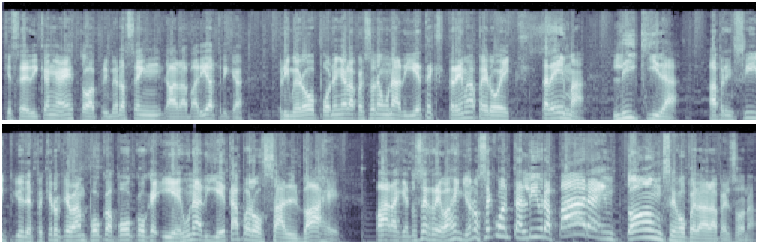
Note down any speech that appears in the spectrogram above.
que se dedican a esto, a primero hacen a la bariátrica, primero ponen a la persona en una dieta extrema, pero extrema, líquida, a principio, y después creo que van poco a poco, que, y es una dieta pero salvaje, para que entonces rebajen yo no sé cuántas libras, para entonces operar a la persona.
